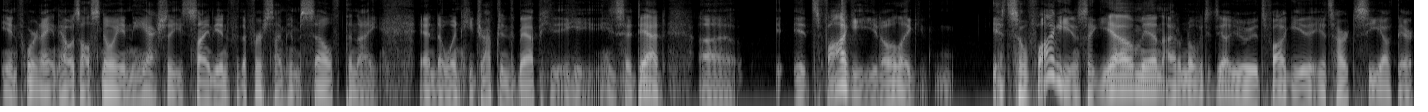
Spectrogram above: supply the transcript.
in Fortnite and how it's all snowy. And he actually signed in for the first time himself tonight. And uh, when he dropped into the map, he he, he said, "Dad, uh, it's foggy. You know, like." It's so foggy, and it's like, yeah, man. I don't know what to tell you. It's foggy. It's hard to see out there.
